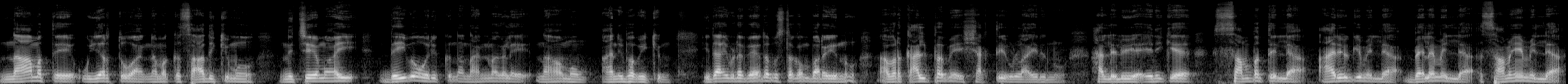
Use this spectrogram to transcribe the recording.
നാമത്തെ ഉയർത്തുവാൻ നമുക്ക് സാധിക്കുമോ? നിശ്ചയമായി ദൈവം ഒരുക്കുന്ന നന്മകളെ നാമം അനുഭവിക്കും. ഇതാ ഇവിടെ വേദപുസ്തകം പറയുന്നു അവർക്ക് അല്പമേ ശക്തിയുള്ളായിരുന്നു. ഹല്ലേലൂയ. എനിക്ക് സമ്പത്തില്ല ആരോഗ്യമില്ല ബലമില്ല സമയമില്ല.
